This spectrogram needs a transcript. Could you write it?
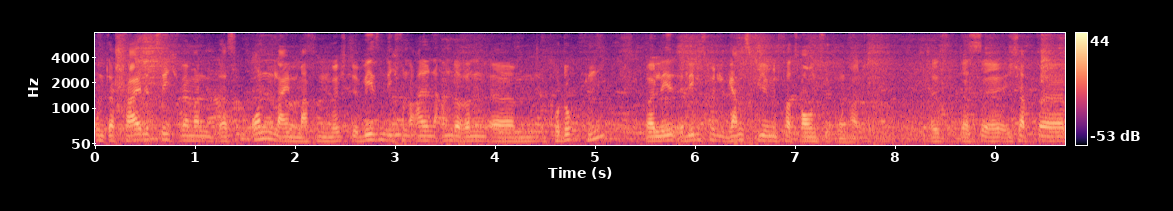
unterscheidet sich, wenn man das online machen möchte, wesentlich von allen anderen ähm, Produkten weil Lebensmittel ganz viel mit Vertrauen zu tun hat. Das, äh, ich habe ähm,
